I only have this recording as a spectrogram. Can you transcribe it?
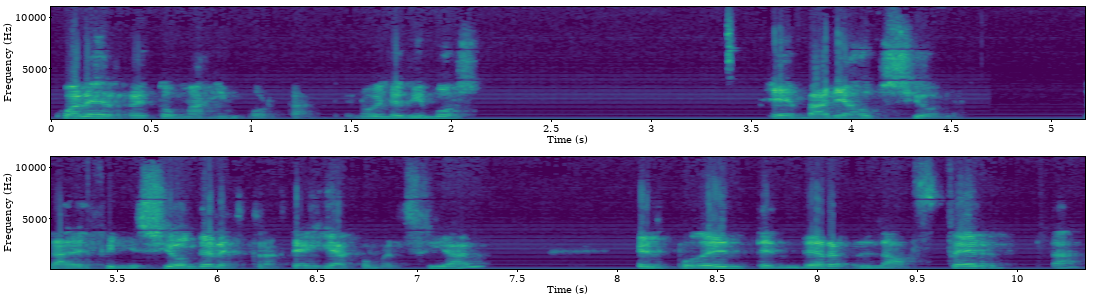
cuál es el reto más importante, ¿no? Y le dimos eh, varias opciones. La definición de la estrategia comercial, el poder entender la oferta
